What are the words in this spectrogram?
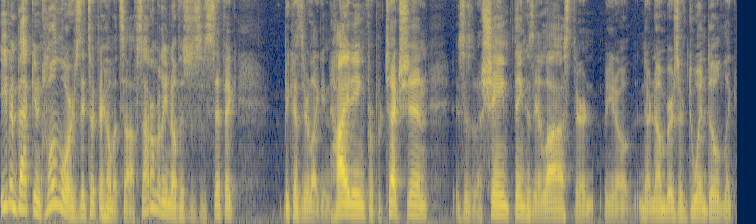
even back in Clone Wars, they took their helmets off. So I don't really know if this was specific because they're like in hiding for protection. This is a shame thing because they lost their, you know, their numbers are dwindled. Like,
